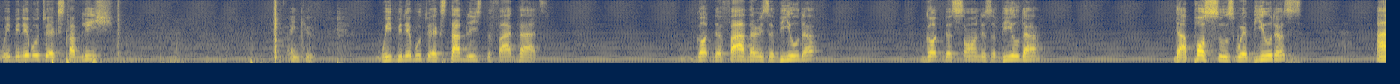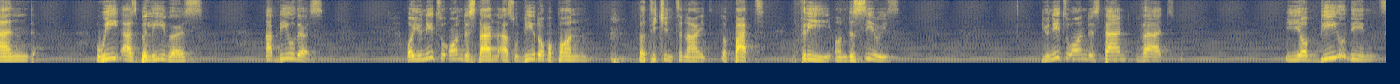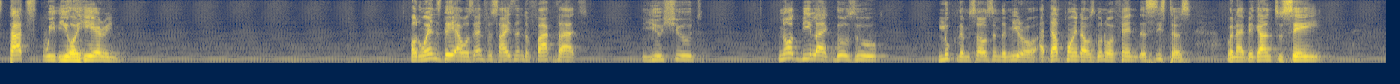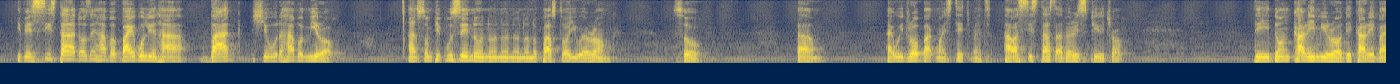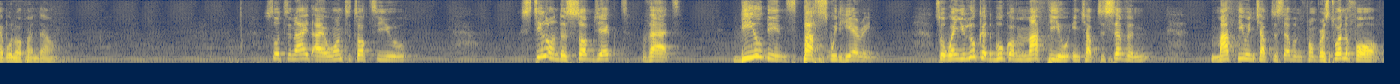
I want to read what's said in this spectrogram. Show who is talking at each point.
Speaker 1: we've been able to establish, thank you, we've been able to establish the fact that God the Father is a builder, God the Son is a builder, the apostles were builders, and we as believers are builders. But you need to understand as we build up upon the teaching tonight, the part three on the series, you need to understand that your building starts with your hearing. On Wednesday, I was emphasizing the fact that you should not be like those who look themselves in the mirror. At that point, I was going to offend the sisters when I began to say, if a sister doesn't have a Bible in her bag, she would have a mirror. And some people say, no, no, no, no, no, no, Pastor, you were wrong. So, um, I withdraw back my statement. Our sisters are very spiritual. They don't carry mirror, they carry Bible up and down. So tonight I want to talk to you still on the subject that building starts with hearing. So when you look at the book of Matthew in chapter 7, Matthew in chapter 7 from verse 24,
